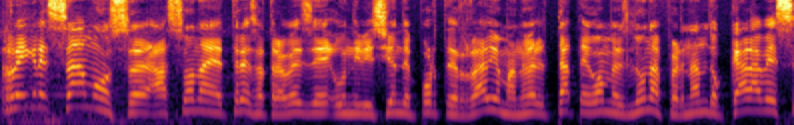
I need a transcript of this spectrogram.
Regresamos eh, a Zona de Tres a través de Univisión Deportes Radio. Manuel Tate Gómez Luna, Fernando Carabes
